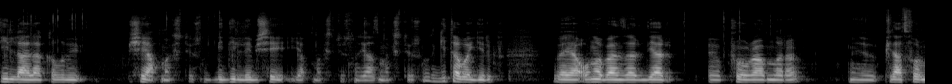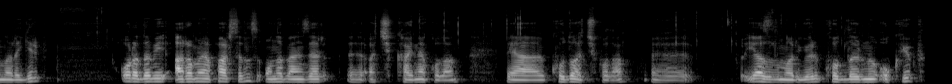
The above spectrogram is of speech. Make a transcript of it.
dille alakalı bir bir şey yapmak istiyorsunuz. Bir dille bir şey yapmak istiyorsunuz, yazmak istiyorsunuz. GitHub'a girip veya ona benzer diğer e, programlara, e, platformlara girip orada bir arama yaparsanız ona benzer e, açık kaynak olan veya kodu açık olan yazılımları görüp kodlarını okuyup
